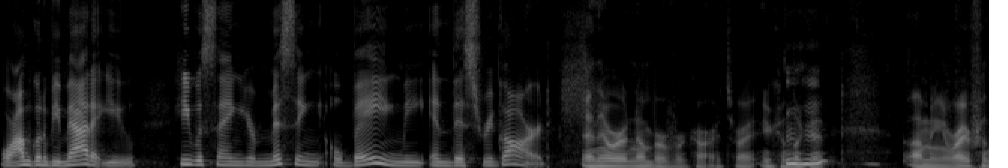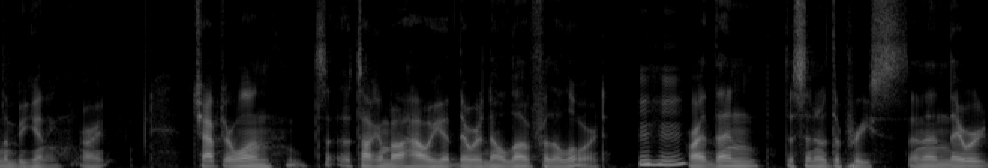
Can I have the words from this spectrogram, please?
or I'm going to be mad at you. He was saying you're missing obeying me in this regard. And there were a number of regards, right? You can look mm-hmm. at, I mean, right from the beginning, right? Chapter one, talking about how he had, there was no love for the Lord, mm-hmm. right? Then the sin of the priests, and then they were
